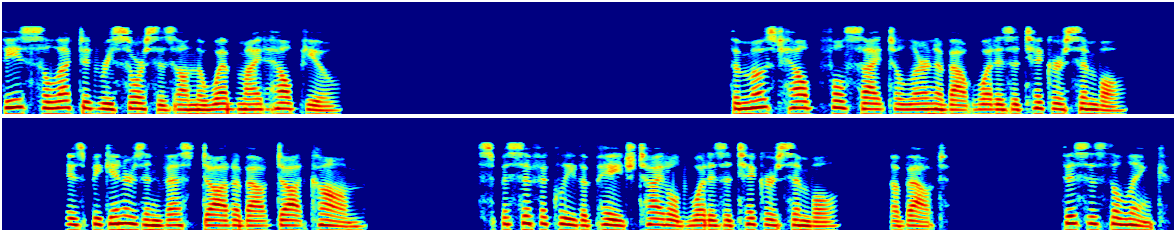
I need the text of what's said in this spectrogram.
These selected resources on the web might help you. The most helpful site to learn about what is a ticker symbol is beginnersinvest.about.com. Specifically the page titled What is a ticker symbol? About. This is the link.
